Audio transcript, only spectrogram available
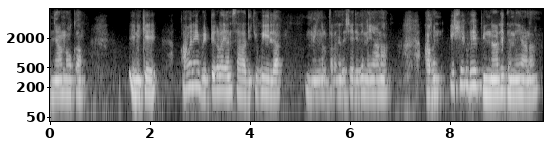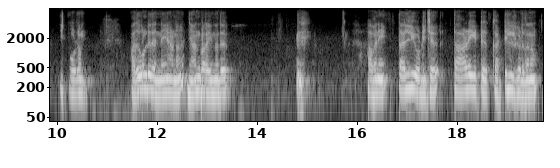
ഞാൻ നോക്കാം. എനിക്ക് അവനെ വിട്ടുകളയാൻ സാധിക്കുകയില്ല. നിങ്ങൾ പറഞ്ഞത് ശരി തന്നെയാണ്. അവൻ ഇഷയുടെ പിന്നാലെ തന്നെയാണ് ഇപ്പോഴും. അതുകൊണ്ട് തന്നെയാണ് ഞാൻ പറയുന്നത്. അവനെ തല്ലി ഒടിച്ച് താഴെയിട്ട് കട്ടിലിൽ കിടത്തണം.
